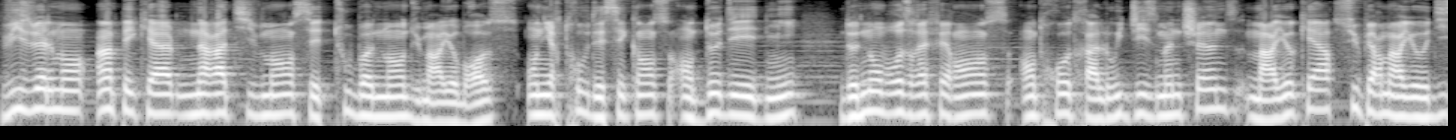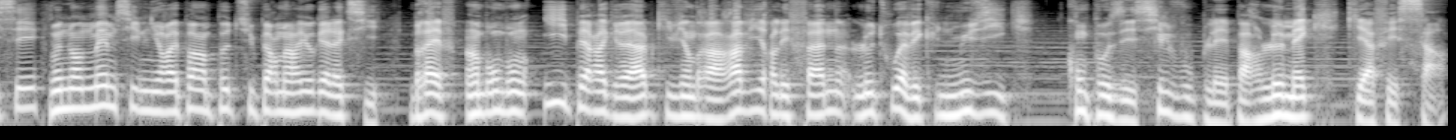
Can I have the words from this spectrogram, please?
Visuellement impeccable, narrativement c'est tout bonnement du Mario Bros. On y retrouve des séquences en 2D et demi, de nombreuses références, entre autres à Luigi's Mansions, Mario Kart, Super Mario Odyssey. Je me demande même s'il n'y aurait pas un peu de Super Mario Galaxy. Bref, un bonbon hyper agréable qui viendra ravir les fans, le tout avec une musique composée, s'il vous plaît, par le mec qui a fait ça.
